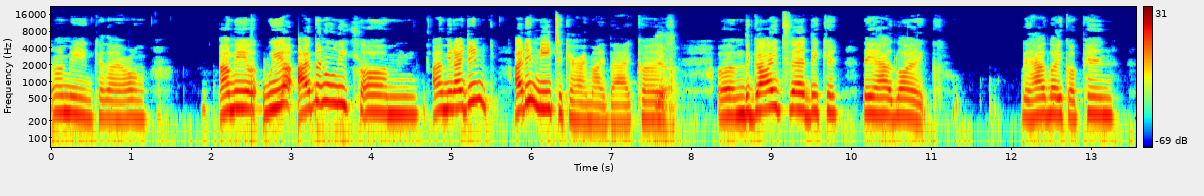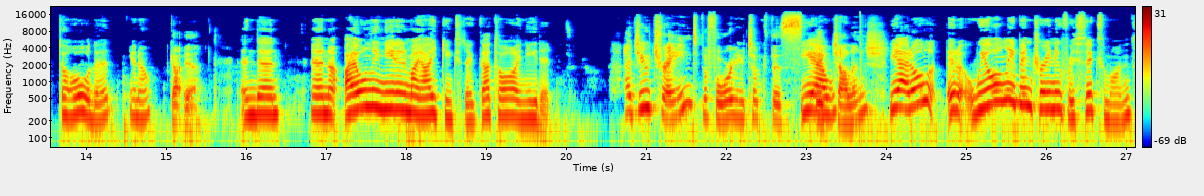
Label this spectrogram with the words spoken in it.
I mean, cause I I mean, we. I've been only. Um, I mean, I didn't. I didn't need to carry my bag, cause Yeah. um, the guide said they can. They had like, they had like a pin to hold it, you know. Got ya. And then and I only needed my hiking stick. That's all I needed. Had you trained before you took this Yeah. big challenge? Yeah, it only, it, we only been training for six months.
